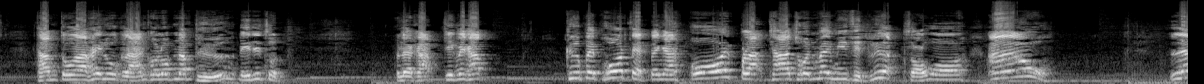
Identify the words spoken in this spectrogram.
ๆทำตัวให้ลูกหลานเคารพนับถือดีที่สุดนะครับ จริงไหมครับ คือไปโพสเสร็จไปไงโอ้ยประชาชนไม่มีสิทธิ์เลือกสวอ้าวและ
